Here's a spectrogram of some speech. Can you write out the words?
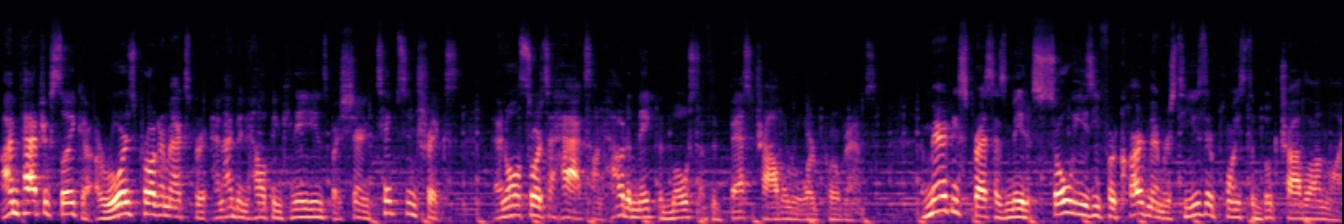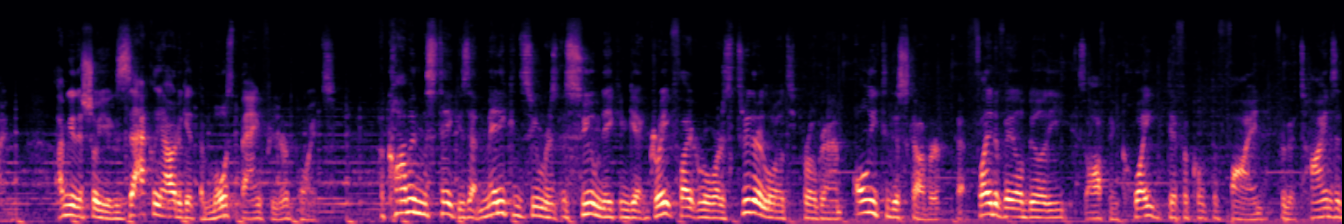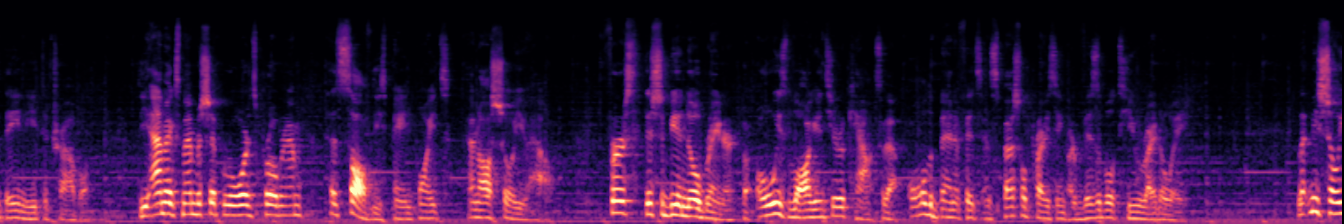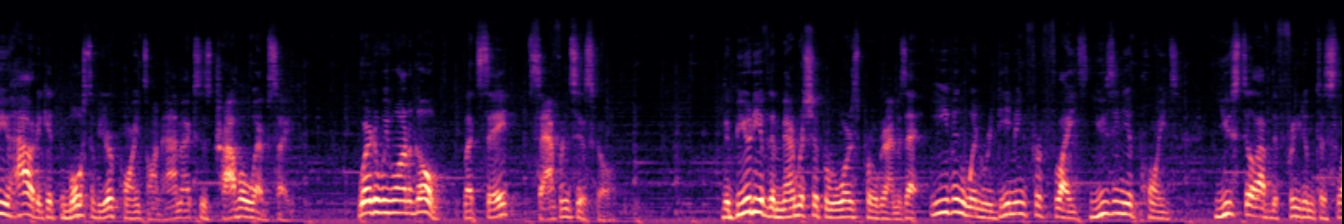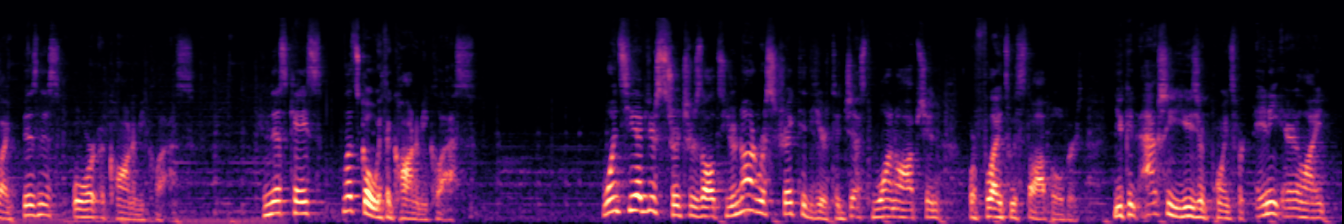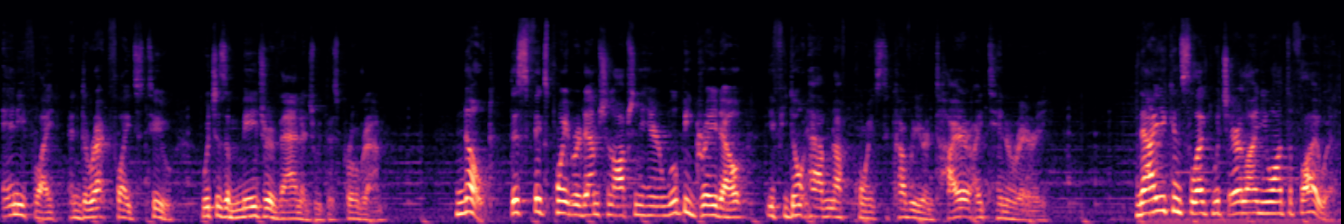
I'm Patrick Sojka, a rewards program expert, and I've been helping Canadians by sharing tips and tricks and all sorts of hacks on how to make the most of the best travel reward programs. American Express has made it so easy for card members to use their points to book travel online. I'm going to show you exactly how to get the most bang for your points. A common mistake is that many consumers assume they can get great flight rewards through their loyalty program only to discover that flight availability is often quite difficult to find for the times that they need to travel. The Amex membership rewards program has solved these pain points and I'll show you how. First, this should be a no-brainer, but always log into your account so that all the benefits and special pricing are visible to you right away. Let me show you how to get the most of your points on Amex's travel website. Where do we want to go? Let's say San Francisco. The beauty of the membership rewards program is that even when redeeming for flights using your points, you still have the freedom to select business or economy class. In this case, let's go with economy class. Once you have your search results, you're not restricted here to just one option or flights with stopovers. You can actually use your points for any airline, any flight, and direct flights too, which is a major advantage with this program. Note, this fixed point redemption option here will be grayed out if you don't have enough points to cover your entire itinerary. Now you can select which airline you want to fly with.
